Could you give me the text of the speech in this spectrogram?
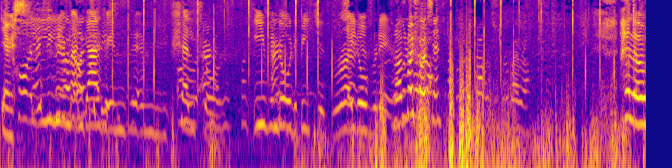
There's Liam and Gavin's um, shell store. Even though the beach is right over there. Not my five cents. hello.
